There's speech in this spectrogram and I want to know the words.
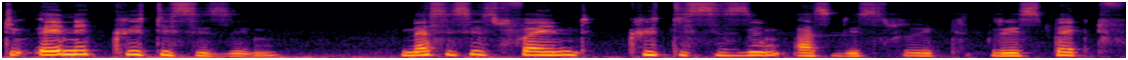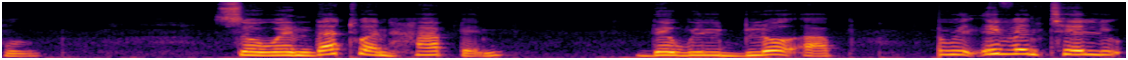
to any criticism, narcissists find criticism as disrespectful. So when that one happened, they will blow up. They will even tell you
